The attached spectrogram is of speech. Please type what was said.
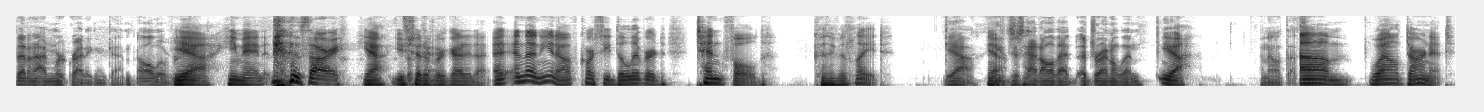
then i'm regretting again all over Yeah, he made it. Sorry. Yeah, you It's should have regretted that. And then, you know, of course, he delivered tenfold because he was late. yeah Yeah. you just had all that adrenaline Yeah. i know what that's Um, well, darn it.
